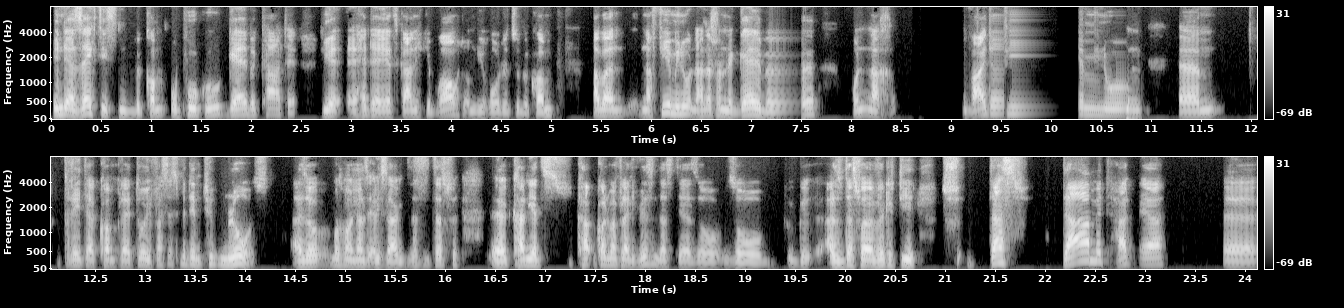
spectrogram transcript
In der 60. bekommt Opoku gelbe Karte. Die äh, hätte er jetzt gar nicht gebraucht, um die rote zu bekommen. Aber nach vier Minuten hat er schon eine gelbe und nach weitere vier Minuten ähm, dreht er komplett durch. Was ist mit dem Typen los? Also muss man ganz ehrlich sagen, das, das äh, kann jetzt, kann, konnte man vielleicht wissen, dass der so, so, also das war wirklich die, das, damit hat er, äh,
